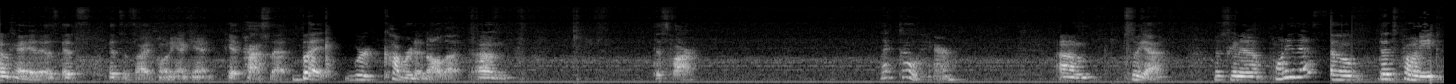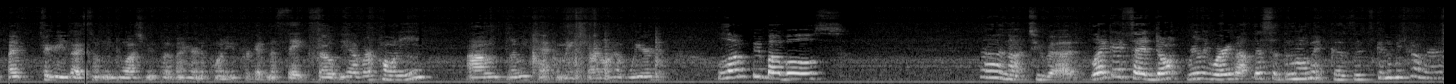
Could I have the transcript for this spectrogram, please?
Okay, it is. It's it's a side pony. I can't get past that. But we're covered in all that. Um, this far. Let go, hair. Um, so yeah, I'm just gonna pony this. So that's ponied. I figure you guys don't need to watch me put my hair in a pony for goodness sake. So we have our pony. Um, let me check and make sure I don't have weird lumpy bubbles. Uh, not too bad. Like I said, don't really worry about this at the moment because it's to be covered.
